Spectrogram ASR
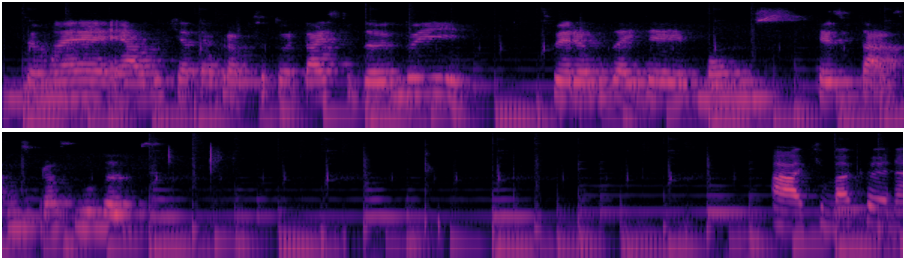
Então, é, é algo que até o próprio setor está estudando e esperamos aí ter bons resultados nos próximos anos. Ah, que bacana.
